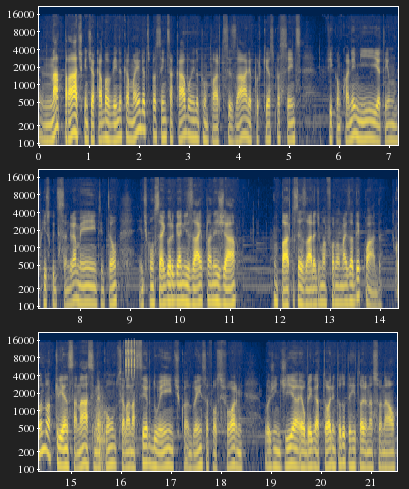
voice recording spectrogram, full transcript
Na prática, a gente acaba vendo que a maioria dos pacientes acabam indo para um parto cesárea porque as pacientes ficam com anemia, tem um risco de sangramento, então a gente consegue organizar e planejar um parto cesárea de uma forma mais adequada. Quando a criança nasce, né, quando, se ela nascer doente com a doença falciforme, hoje em dia é obrigatório em todo o território nacional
